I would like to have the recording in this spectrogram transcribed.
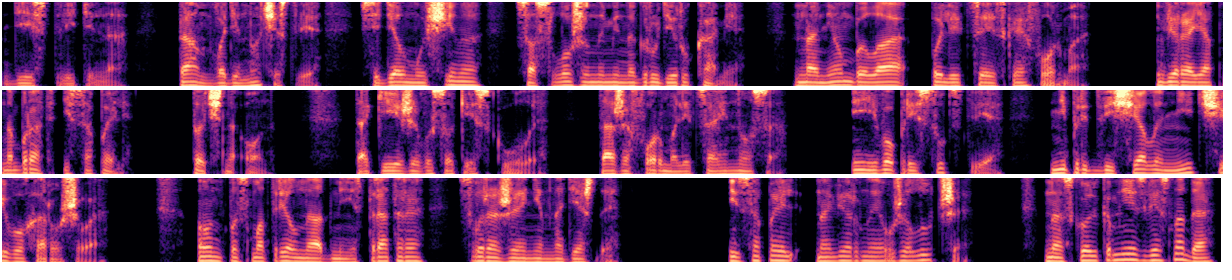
Действительно, там, в одиночестве, сидел мужчина со сложенными на груди руками. На нем была полицейская форма. Вероятно, брат Исапель. Точно он. Такие же высокие скулы, та же форма лица и носа. И его присутствие не предвещало ничего хорошего. Он посмотрел на администратора с выражением надежды. «Исапель, наверное, уже лучше?» «Насколько мне известно, да.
